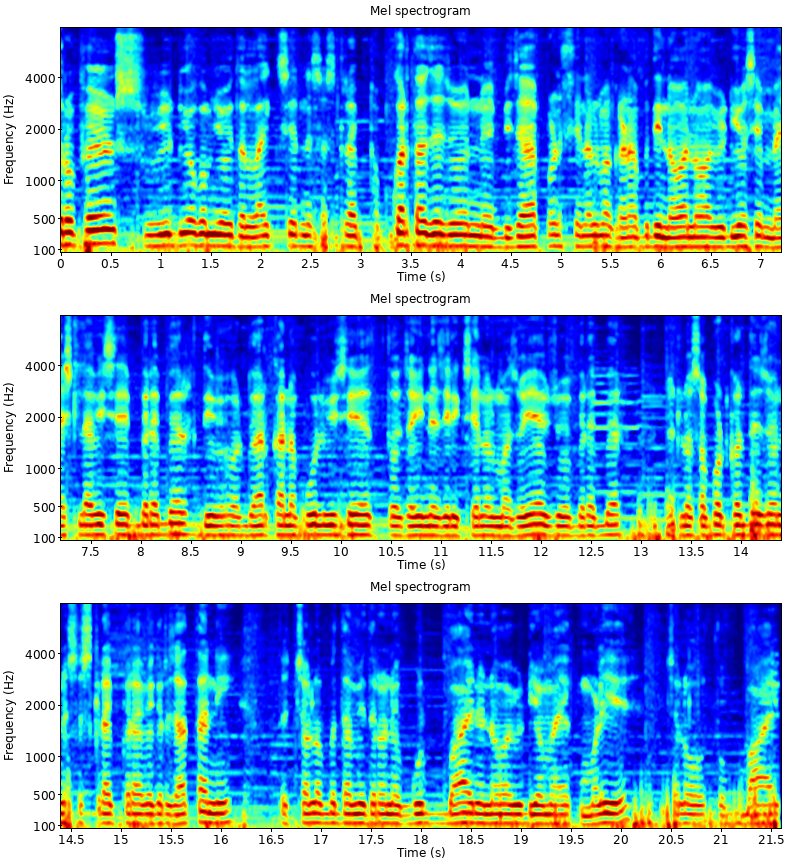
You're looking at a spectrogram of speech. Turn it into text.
તો ફ્રેન્ડ્સ વીડિયો ગમ્યો હોય તો લાઇક શેર ને સબસ્ક્રાઈબ ઠપ કરતા જજો અને બીજા પણ ચેનલમાં ઘણા બધી નવા નવા વીડિયો છે મેસલા વિશે બરાબર દિવ- દ્વારકાના પુલ વિશે, તો જઈને જરીક ચેનલમાં જોઈ આવજો બરાબર. એટલો સપોર્ટ કરી દેજો અને સબસ્ક્રાઈબ કર્યા વગર જાતા નહીં. તો ચલો બધા મિત્રોને ગુડ બાય ને નવા વિડીયોમાં એક મળીએ. ચલો તો બાય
